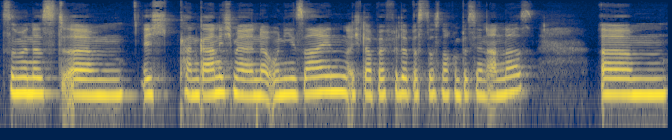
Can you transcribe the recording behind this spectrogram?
Zumindest ähm, ich kann gar nicht mehr in der Uni sein. Ich glaube, bei Philipp ist das noch ein bisschen anders. Ähm,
